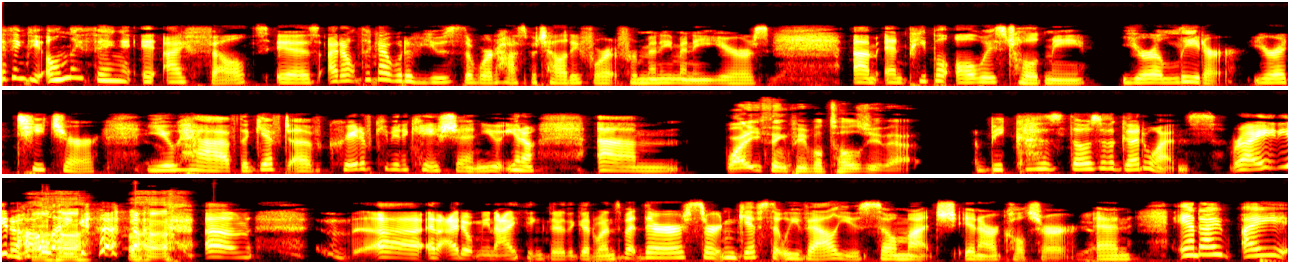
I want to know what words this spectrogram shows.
I think the only thing it, I felt is I don't think I would have used the word hospitality for it for many, many years. Um, and people always told me, you're a leader, you're a teacher, you have the gift of creative communication. You, you know, um, Why do you think people told you that? because those are the good ones, right? You know, Uh-huh, like, uh-huh. um, uh, and I don't mean I think they're the good ones, but there are certain gifts that we value so much in our culture, Yeah. and and I I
